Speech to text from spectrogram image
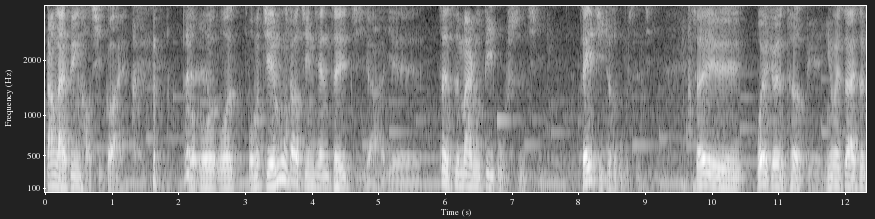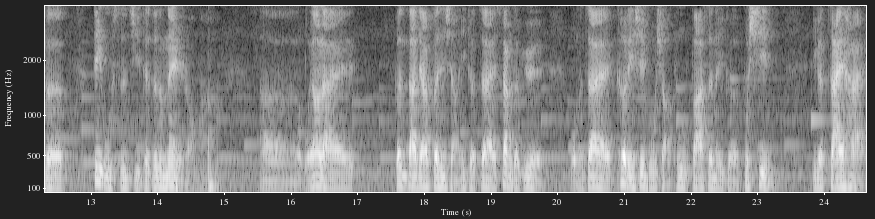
当来宾好奇怪。我我我我们节目到今天这一集啊，也。正式迈入第五十集，这一集就是五十集，所以我也觉得很特别，因为在这个第五十集的这个内容啊，呃，我要来跟大家分享一个在上个月我们在克林幸福小铺发生的一个不幸、一个灾害、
